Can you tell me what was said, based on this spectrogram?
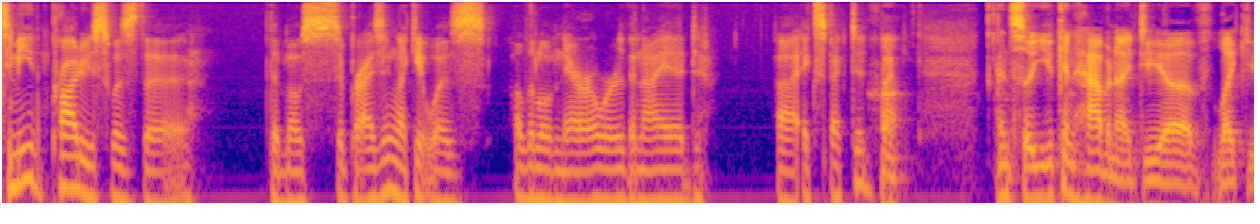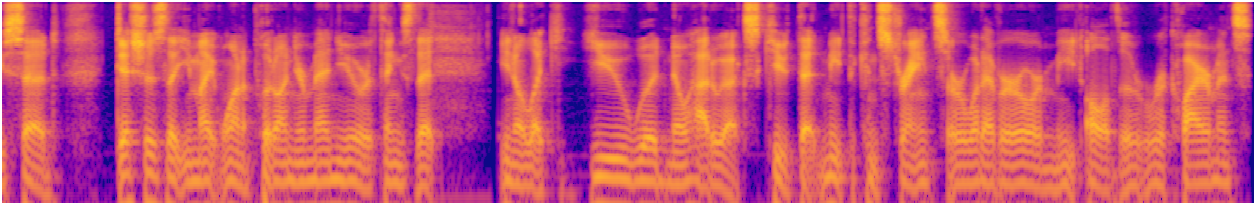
to me the produce was the the most surprising like it was a little narrower than i had uh, expected huh. and so you can have an idea of like you said dishes that you might want to put on your menu or things that you know like you would know how to execute that meet the constraints or whatever or meet all of the requirements.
